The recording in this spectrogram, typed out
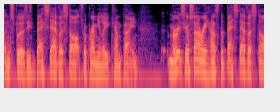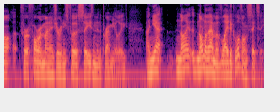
and Spurs' best ever start to a Premier League campaign. Maurizio Sarri has the best ever start for a foreign manager in his first season in the Premier League, and yet none of them have laid a glove on City.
